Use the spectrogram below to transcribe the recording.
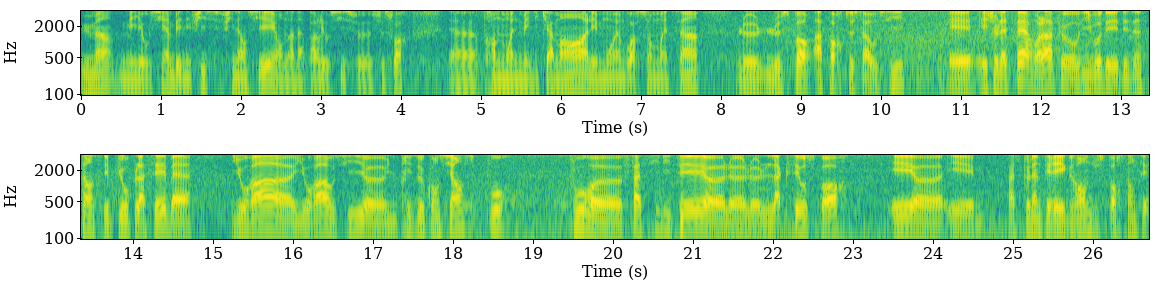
humain, mais il y a aussi un bénéfice financier. On en a parlé aussi ce, soir. Euh, prendre moins de médicaments, aller moins voir son médecin. Le, sport apporte ça aussi. Et, je l'espère voilà, qu'au niveau des, instances les plus haut placées, ben, il, y aura, il y aura aussi euh, une prise de conscience pour, pour euh, faciliter l'accès au sport et, et parce que l'intérêt est grand du sport santé.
